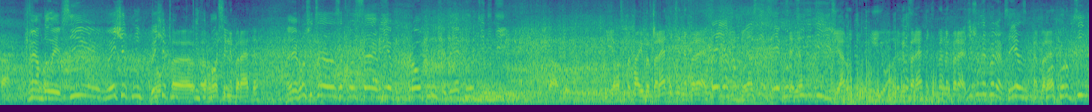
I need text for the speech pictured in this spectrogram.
Так. Ми вам дали всі вичерпні, вичерпну Ну, е, гроші не берете? Е, Гроші це, закон- це є правопорушення, це як корупційні дії. Так, тобто, ні, я вас питаю, ви берете чи не берете? Це я вам пояснив, це є Це я, корупційні дії. ну, що я ви розумію, але ви берете чи ви не берете? Ні, що не беремо, це є берете? корупційні,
